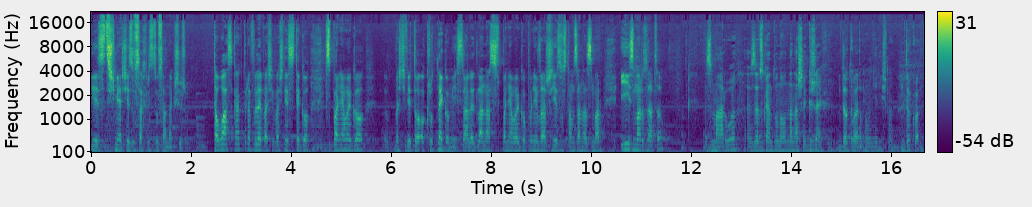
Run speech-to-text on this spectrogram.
jest śmierć Jezusa Chrystusa na krzyżu. Ta łaska, która wylewa się właśnie z tego wspaniałego, właściwie to okrutnego miejsca, ale dla nas wspaniałego, ponieważ Jezus tam za nas zmarł. I zmarł za co? Zmarł ze względu no, na nasze grzechy, Dokładnie. które popełniliśmy. Dokładnie.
